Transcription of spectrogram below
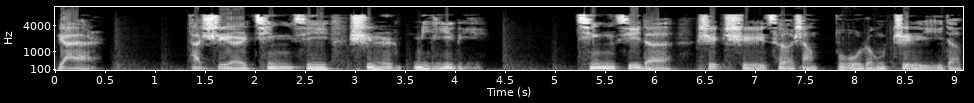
然而，它时而清晰，时而迷离。清晰的是史册上不容置疑的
